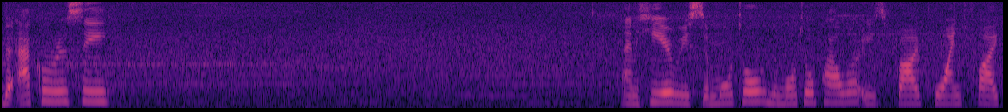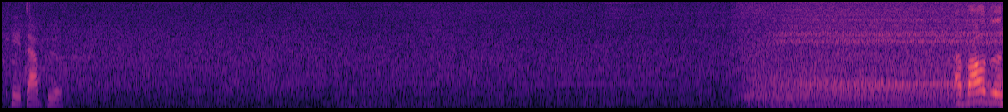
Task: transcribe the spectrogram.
the accuracy. And here is the motor. The motor power is 5.5 kW about the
